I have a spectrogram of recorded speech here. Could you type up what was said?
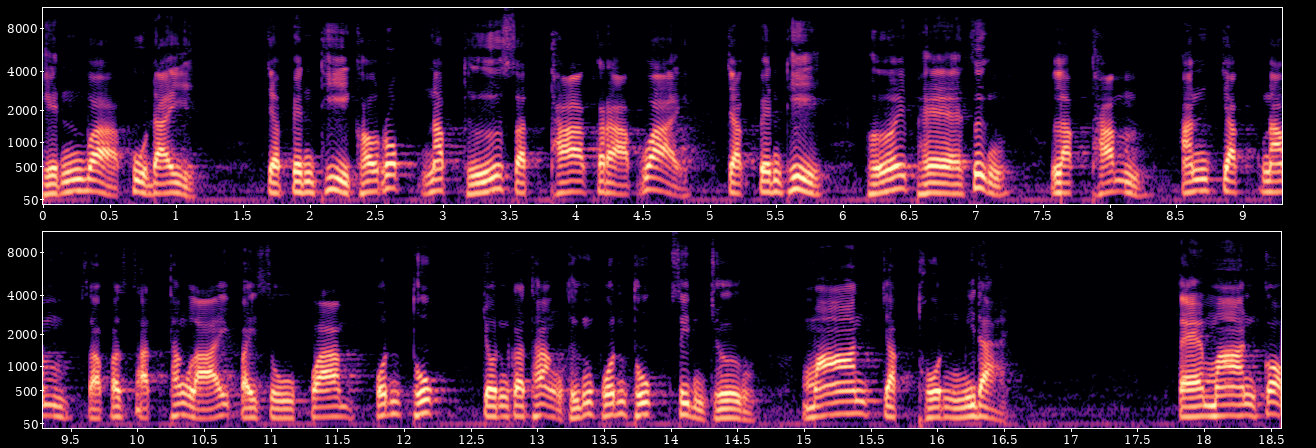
เห็นว่าผู้ใด จะเป็นที่เคารพนับถือศรัทธากราบไหว้จะเป็นที่เผยแผ่ซึ่งหลักธรรม อันจักนำสรรพสัตว์ทั้งหลายไปสู่ความพ้นทุกข์ จนกระทั่งถึงพ้นทุกข์สิ้นเชิง มารจักทนมิได้ แต่มารก็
